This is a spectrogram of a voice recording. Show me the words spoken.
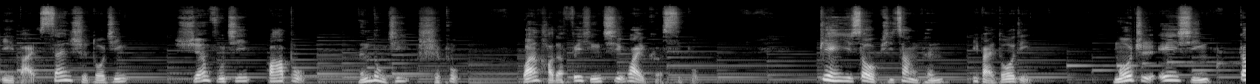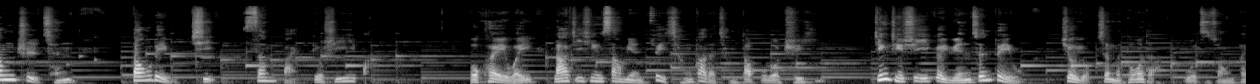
一百三十多斤，悬浮机八部，能动机十部，完好的飞行器外壳四部，变异兽皮帐篷一百多顶，磨制 A 型钢制成刀类武器。三百六十一把，不愧为垃圾星上面最强大的强盗部落之一。仅仅是一个远征队伍，就有这么多的物资装备。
